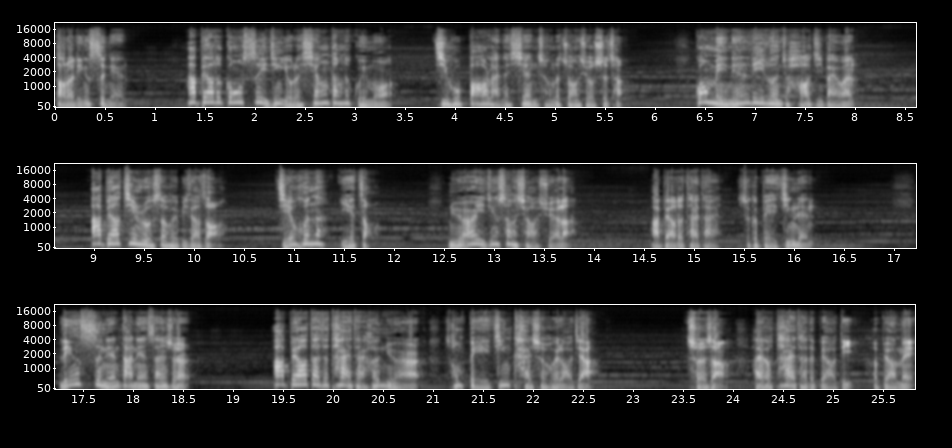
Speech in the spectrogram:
到了零四年，阿彪的公司已经有了相当的规模，几乎包揽了县城的装修市场。光每年利润就好几百万。阿彪进入社会比较早，结婚呢也早，女儿已经上小学了。阿彪的太太是个北京人。零四年大年三十，阿彪带着太太和女儿从北京开车回老家，车上还有太太的表弟和表妹，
